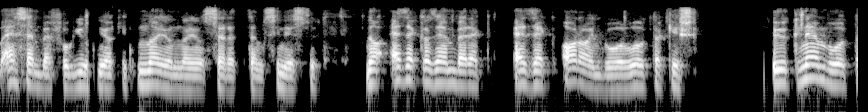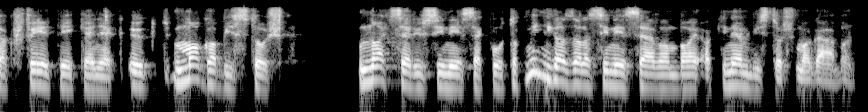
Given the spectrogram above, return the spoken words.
eszembe fog jutni, akit nagyon-nagyon szerettem színésznőt. Na, ezek az emberek, ezek aranyból voltak, és ők nem voltak féltékenyek, ők magabiztos, nagyszerű színészek voltak. Mindig azzal a színésszel van baj, aki nem biztos magában.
